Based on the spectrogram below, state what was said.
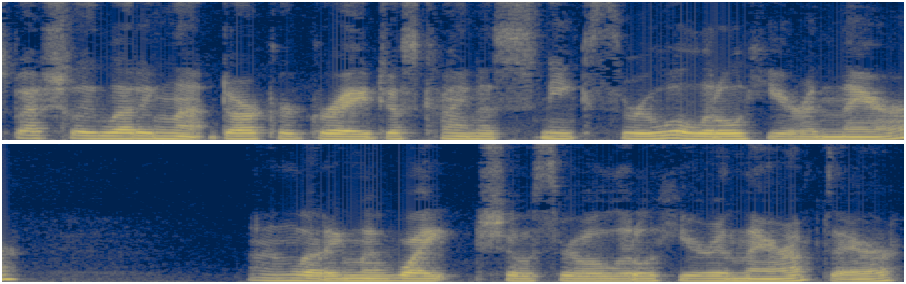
Especially letting that darker gray just kind of sneak through a little here and there and letting the white show through a little here and there up there.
